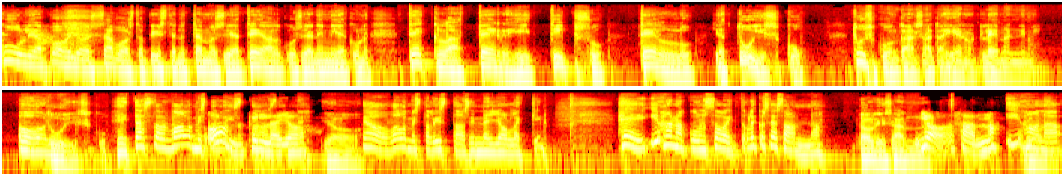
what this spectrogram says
kuulija Pohjois-Savosta pistänyt tämmöisiä T-alkuisia nimiä kuin Tekla, Terhi, Tipsu, Tellu ja Tuisku. Tuisku on kanssa aika hieno lehmän nimi. On. Tuisku. Hei, tästä on valmista On, listaa kyllä sinne. jo. Joo. Joo, valmista listaa sinne jollekin. Hei, ihana kun soit. Oliko se Sanna? Oli Sanna. Joo, Sanna. Ihana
